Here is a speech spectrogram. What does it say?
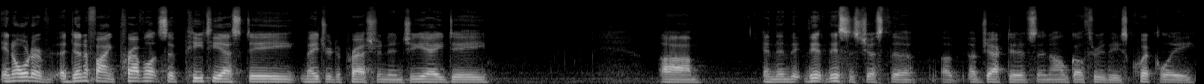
in order of identifying prevalence of PTSD, major depression, and GAD, um, and then the, the, this is just the objectives, and I'll go through these quickly,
